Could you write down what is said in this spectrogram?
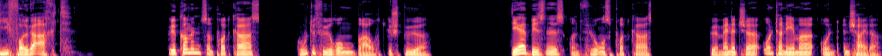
die Folge 8. Willkommen zum Podcast Gute Führung braucht Gespür. Der Business- und Führungspodcast für Manager, Unternehmer und Entscheider.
